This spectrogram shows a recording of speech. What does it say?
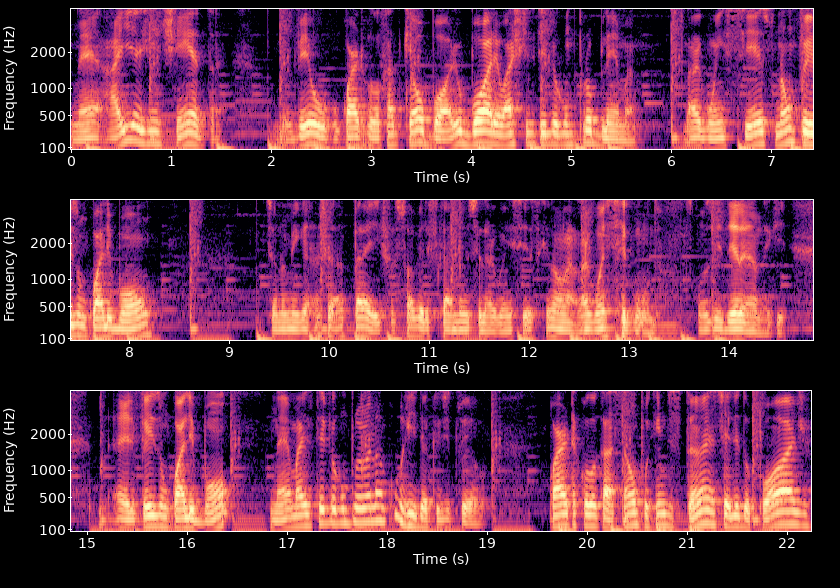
né? Aí a gente entra, vê o, o quarto colocado que é o Bore. O Bore, eu acho que ele teve algum problema. Largou em sexto, não fez um quali bom, se eu não me engano. Peraí, deixa eu só verificar mesmo se largou em sexto. Que não, largou em segundo. Considerando aqui. Ele fez um quali bom, né? Mas teve algum problema na corrida, acredito eu. Quarta colocação, um pouquinho distante ali do pódio.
